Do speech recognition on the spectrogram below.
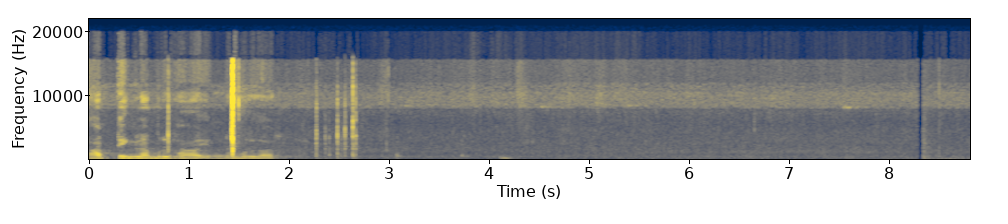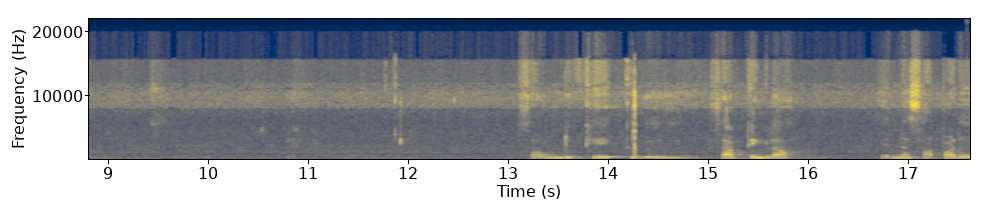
சாப்பிட்டீங்களா முருகா? என்ன முருகா? சவுண்டு கேட்குது சாப்பிட்டீங்களா? என்ன சாப்பாடு?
